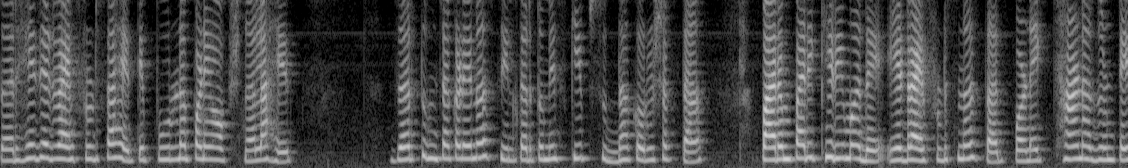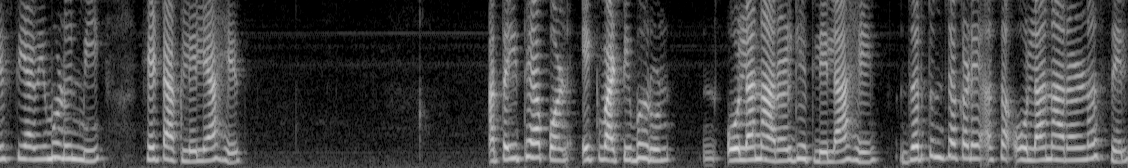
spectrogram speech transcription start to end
तर हे जे ड्रायफ्रुट्स आहेत ते पूर्णपणे ऑप्शनल आहेत. जर तुमच्याकडे नसतील तर तुम्ही स्किपसुद्धा करू शकता. पारंपरिक खिरीमध्ये हे ड्रायफ्रुट्स नसतात पण एक छान अजून टेस्ट यावी म्हणून मी हे टाकलेले आहेत. आता इथे आपण एक वाटी भरून ओला नारळ घेतलेला आहे. जर तुमच्याकडे असा ओला नारळ नसेल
